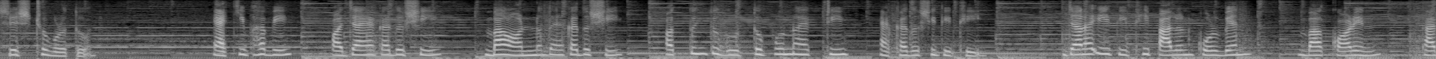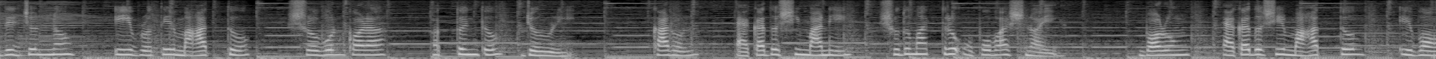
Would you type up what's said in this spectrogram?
শ্রেষ্ঠ ব্রত। একইভাবে অজা একাদশী বা অন্নদা একাদশী অত্যন্ত গুরুত্বপূর্ণ একটি একাদশী তিথি। যারা এই তিথি পালন করবেন বা করেন, তাদের জন্য এই ব্রতের মাহাত্ম শ্রবণ করা অত্যন্ত জরুরি। কারণ একাদশী মানে শুধুমাত্র উপবাস নয়, বরং একাদশীর মাহাত্ম এবং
